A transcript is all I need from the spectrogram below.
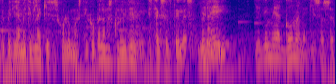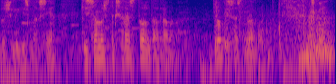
Ρε παιδιά, με τι βλακίες ασχολούμαστε, η κοπέλα μας κοροϊδεύει. Είστε ξεφτύλες. Γιατί; Γιατί; Μια γκόμενα εκεί σας έδωσε λίγη σημασία και εσείς αμέσω θα ξεχάσετε όλα τα δράματα. Τρόποι σας, τι να πω. Λοιπόν,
